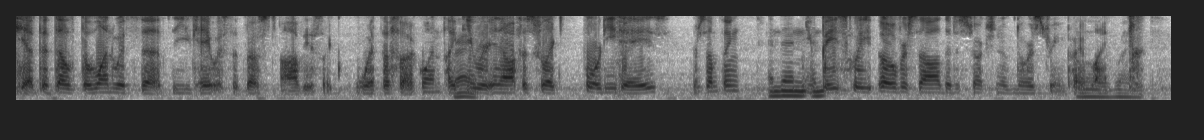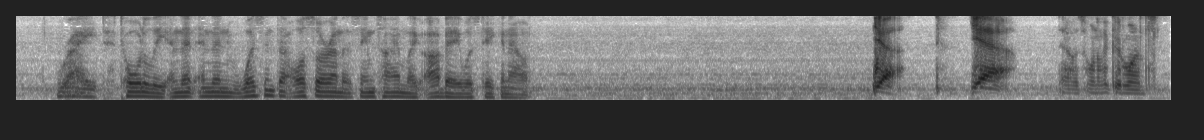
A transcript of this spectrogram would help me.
yeah, the, the the one with the the UK was the most obvious, like what the fuck one. Like Right. you were in office for like 40 days or something. and then you and, basically oversaw the destruction of Nord Stream pipeline. Oh, right. Right, totally. And then and then wasn't that also around that same time like Abe was taken out? Yeah, yeah, that was one of the good ones.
